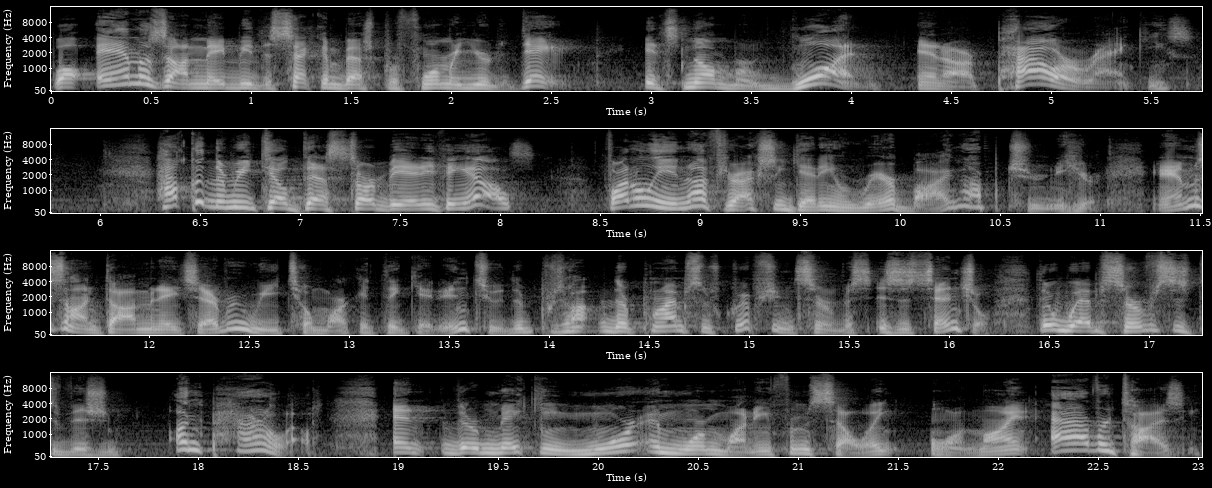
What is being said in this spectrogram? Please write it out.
While Amazon may be the second best performer year to date, it's number one in our power rankings. How could the retail Death Star be anything else? Funnily enough, you're actually getting a rare buying opportunity here. Amazon dominates every retail market they get into. Their, their Prime subscription service is essential. Their web services division, unparalleled. And they're making more and more money from selling online advertising.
